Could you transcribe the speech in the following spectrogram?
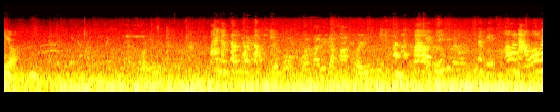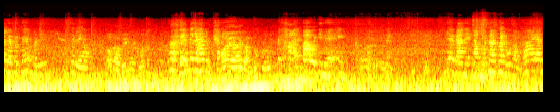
นี่เหรอ เอาหนาวเอาอะไรมันแค่มันนี้เสร็จแล้ว เอาตาเบงให้คนนะ เต้ไม่ได้มันแค่ ไม่ได้กันทุกเลย ไปขายเปล่ากินเองเนี่ยการแนะนำมันน่าจะดูสำคัญอัน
